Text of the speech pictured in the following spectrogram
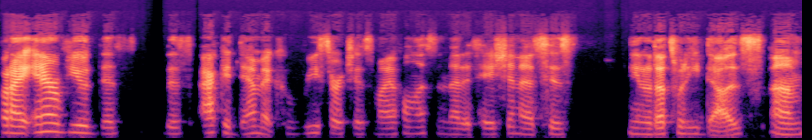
but i interviewed this this academic who researches mindfulness and meditation as his you know that's what he does um,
